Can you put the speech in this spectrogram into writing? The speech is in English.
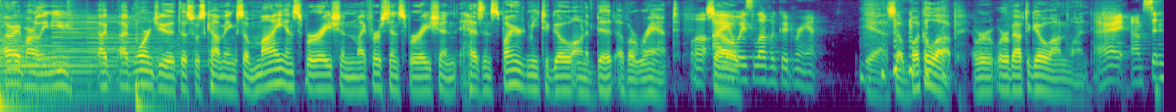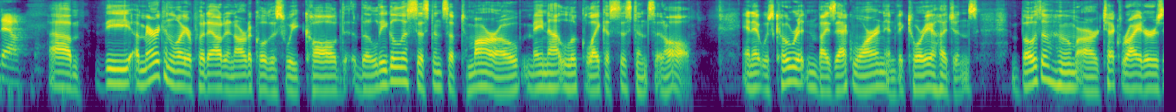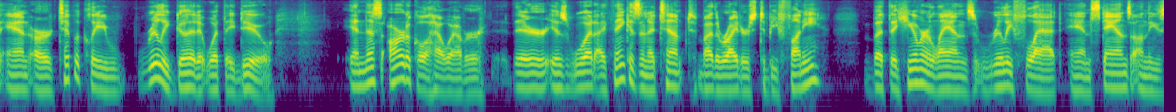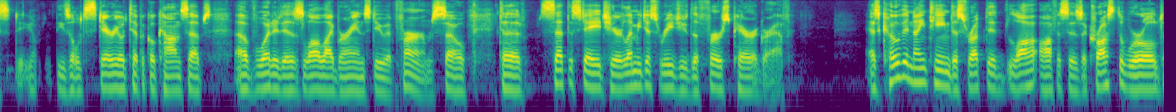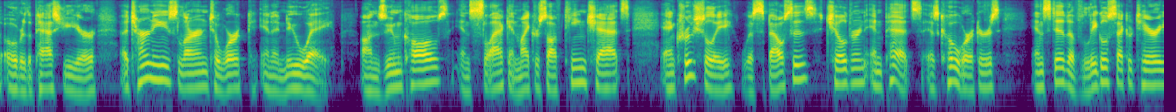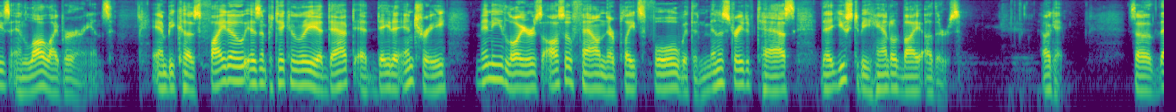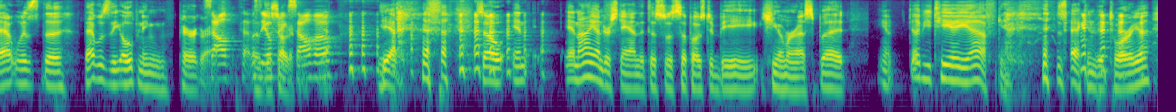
All right, Marlene, you. I've, I've warned you that this was coming. So, my inspiration, my first inspiration, has inspired me to go on a bit of a rant. Well, so, I always love a good rant. yeah, so buckle up. We're, we're about to go on one. All right, I'm sitting down. Um, the American Lawyer put out an article this week called The Legal Assistance of Tomorrow May Not Look Like Assistance at All. And it was co written by Zach Warren and Victoria Hudgens, both of whom are tech writers and are typically really good at what they do. In this article, however, there is what I think is an attempt by the writers to be funny, but the humor lands really flat and stands on these you know, these old stereotypical concepts of what it is law librarians do at firms. So, to set the stage here, let me just read you the first paragraph. As COVID 19 disrupted law offices across the world over the past year, attorneys learned to work in a new way on Zoom calls, in Slack and Microsoft Team chats, and crucially, with spouses, children, and pets as coworkers instead of legal secretaries and law librarians. And because FIDO isn't particularly adept at data entry, many lawyers also found their plates full with administrative tasks that used to be handled by others. Okay. So that was the that was the opening paragraph. Sal- that was the opening article. salvo. Yeah. so and and I understand that this was supposed to be humorous, but you know, WTAF, Zach and Victoria.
